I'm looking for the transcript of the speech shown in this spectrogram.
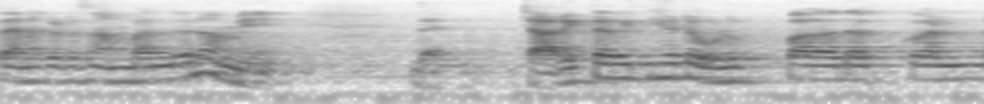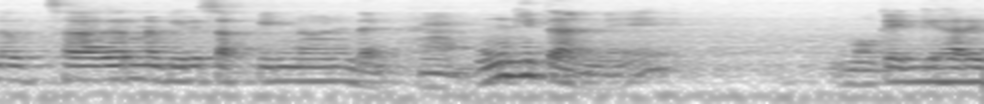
තැනකට සම්බන්ධ වෙනවා මේ දැන් චරිත විදිහට උළුප්පා දක්වන්න උත්සා කරන පිරිසක් ඉන්නවන දැන්. උන් හිතන්නේ මොකෙක්ගෙ හරි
